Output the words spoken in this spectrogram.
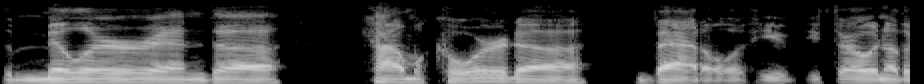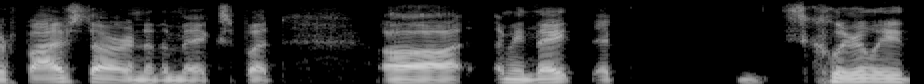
the Miller, and uh, Kyle McCord uh, battle if you you throw another five star into the mix. But uh, I mean, they it, it's clearly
